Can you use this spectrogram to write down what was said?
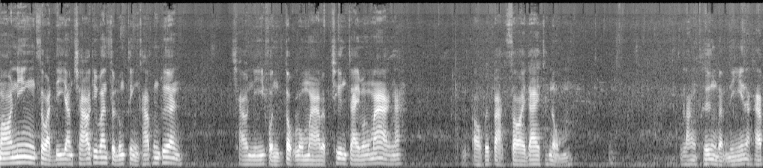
มอร์นิ่งสวัสดียามเช้าที่บ้านสวนลุงติ่งครับเพื่อนๆเช้านี้ฝนตกลงมาแบบชื่นใจมากๆนะ ออกไปปากซอยได้ขนม ลังพึ่งแบบนี้นะครับ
